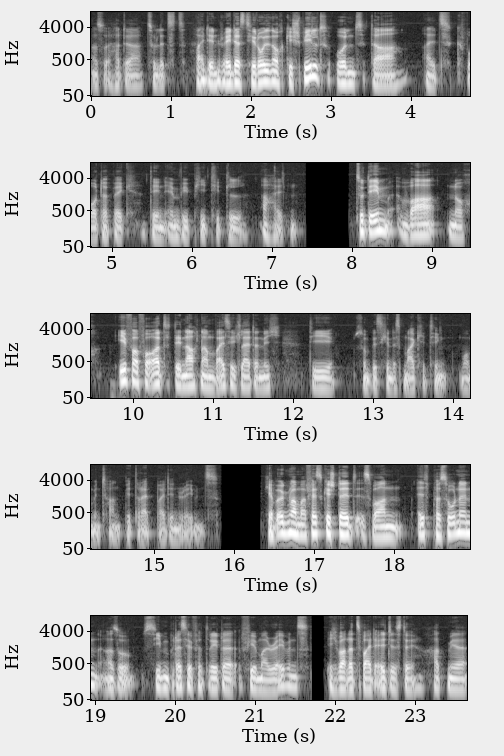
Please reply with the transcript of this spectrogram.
Also hat er zuletzt bei den Raiders Tirol noch gespielt und da als Quarterback den MVP-Titel erhalten. Zudem war noch Eva vor Ort, den Nachnamen weiß ich leider nicht, die so ein bisschen das Marketing momentan betreibt bei den Ravens. Ich habe irgendwann mal festgestellt, es waren elf Personen, also sieben Pressevertreter, viermal Ravens. Ich war der zweitälteste, hat mir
